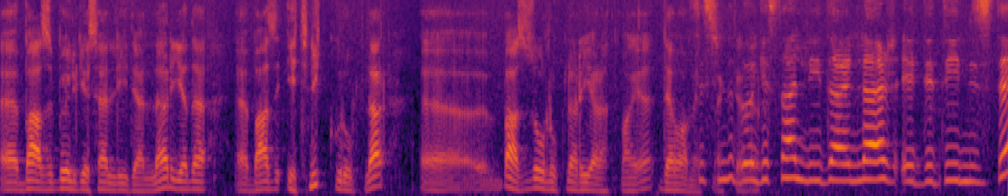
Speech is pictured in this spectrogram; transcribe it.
e, bazı bölgesel liderler ya da e, bazı etnik gruplar e, bazı zorlukları yaratmaya devam Siz etmektedir. şimdi bölgesel liderler e, dediğinizde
